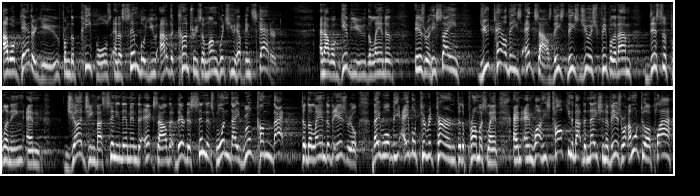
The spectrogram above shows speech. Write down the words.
I will gather you from the peoples and assemble you out of the countries among which you have been scattered, and I will give you the land of Israel. He's saying, you tell these exiles, these, these Jewish people that I'm disciplining and judging by sending them into exile, that their descendants one day will come back to the land of Israel. They will be able to return to the promised land. And, and while he's talking about the nation of Israel, I want to apply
